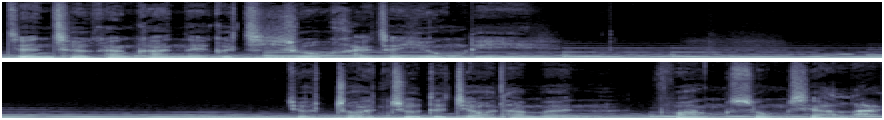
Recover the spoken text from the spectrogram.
侦测看看哪个肌肉还在用力，就专注的叫他们放松下来。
